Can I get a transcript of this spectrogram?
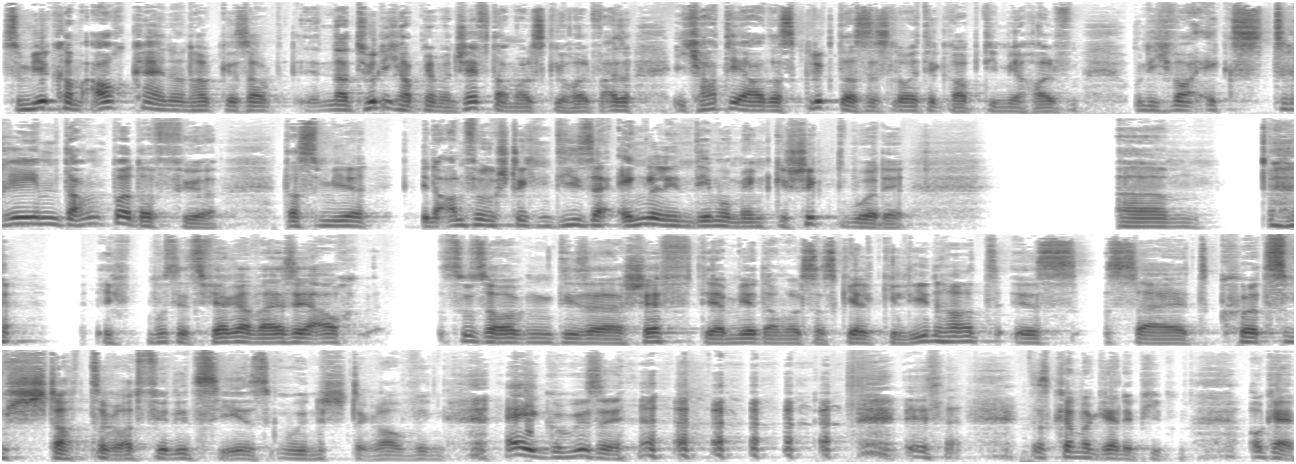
zu mir kam auch keiner und hat gesagt, natürlich hat mir mein Chef damals geholfen. Also ich hatte ja das Glück, dass es Leute gab, die mir halfen. Und ich war extrem dankbar dafür, dass mir in Anführungsstrichen dieser Engel in dem Moment geschickt wurde. Ähm, ich muss jetzt fairerweise auch zusagen, dieser Chef, der mir damals das Geld geliehen hat, ist seit kurzem Stadtrat für die CSU in Straubing. Hey, Grüße. Das können wir gerne piepen. Okay.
